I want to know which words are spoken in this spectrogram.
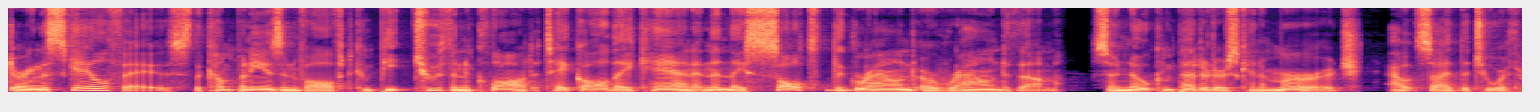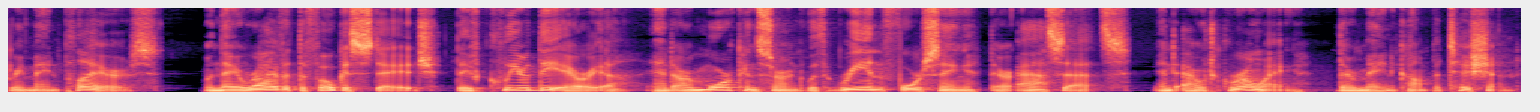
During the scale phase, the companies involved compete tooth and claw to take all they can, and then they salt the ground around them so no competitors can emerge outside the two or three main players. When they arrive at the focus stage, they've cleared the area and are more concerned with reinforcing their assets and outgrowing their main competition.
